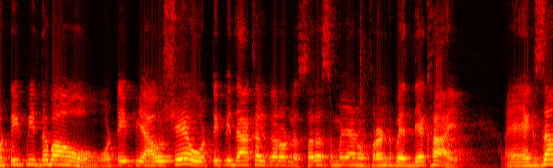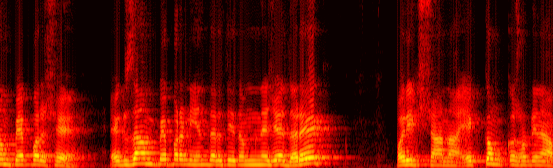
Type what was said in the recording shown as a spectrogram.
ઓટીપી દબાવો. ઓટીપી આવશે ઓટીપી દાખલ કરો એટલે સરસ મજાનું ફ્રન્ટ પેજ દેખાય. અહીંયા એક્ઝામ પેપર છે. એક્ઝામ પેપરની અંદરથી તમને જે દરેક પરીક્ષાના એકમ કસોટીના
